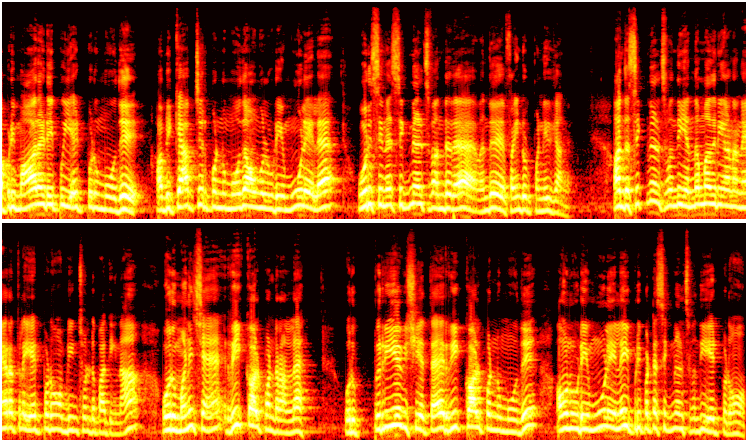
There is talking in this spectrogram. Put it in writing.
அப்படி மாரடைப்பு ஏற்படும் போது அப்படி கேப்சர் பண்ணும்போது அவங்களுடைய மூளையில் ஒரு சில சிக்னல்ஸ் வந்ததை வந்து ஃபைண்ட் அவுட் பண்ணியிருக்காங்க. அந்த சிக்னல்ஸ் வந்து எந்த மாதிரியான நேரத்தில் ஏற்படும் அப்படின்னு சொல்லிட்டு பார்த்தீங்கன்னா ஒரு மனுஷன் ரீகால் பண்ணுறான்ல ஒரு பெரிய விஷயத்த ரீகால் பண்ணும்போது அவனுடைய மூளையில் இப்படிப்பட்ட சிக்னல்ஸ் வந்து ஏற்படும்.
